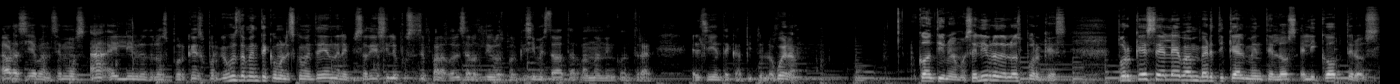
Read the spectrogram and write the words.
ahora sí avancemos a el libro de los porqués, porque justamente como les comenté en el episodio, sí le puse separadores a los libros porque sí me estaba tardando en encontrar el siguiente capítulo. Bueno, Continuemos, el libro de los porqués. ¿Por qué se elevan verticalmente los helicópteros?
